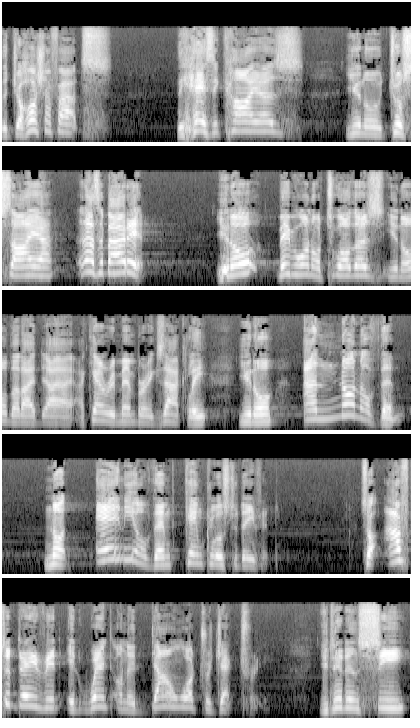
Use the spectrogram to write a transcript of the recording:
the Jehoshaphat's, the Hezekiah's, you know, Josiah, and that's about it. You know, maybe one or two others, you know, that I, I, I can't remember exactly, you know, and none of them, not any of them, came close to David. So after David, it went on a downward trajectory. You didn't see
